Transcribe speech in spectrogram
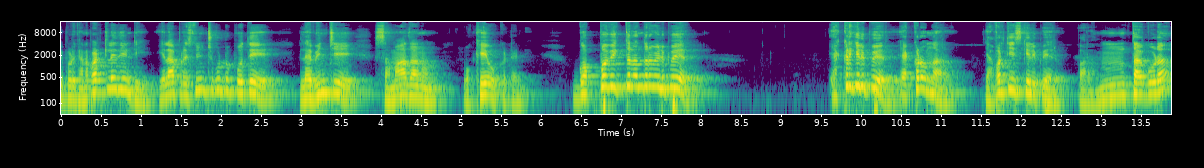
ఇప్పుడు కనపడట్లేదేంటి? ఇలా ప్రశ్నించుకుంటూ పోతే లభించే సమాధానం ఒకే ఒక్కటండి. గొప్ప వ్యక్తులందరూ వెళ్ళిపోయారు. ఎక్కడికి వెళ్ళిపోయారు? ఎక్కడ ఉన్నారు ఎవరు తీసుకెళ్ళిపోయారు? వారంతా కూడా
